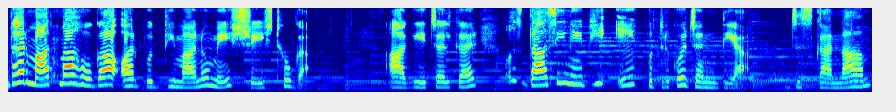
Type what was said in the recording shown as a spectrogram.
धर्मात्मा होगा और बुद्धिमानों में श्रेष्ठ होगा। आगे चलकर उस दासी ने भी एक पुत्र को जन्म दिया, जिसका नाम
